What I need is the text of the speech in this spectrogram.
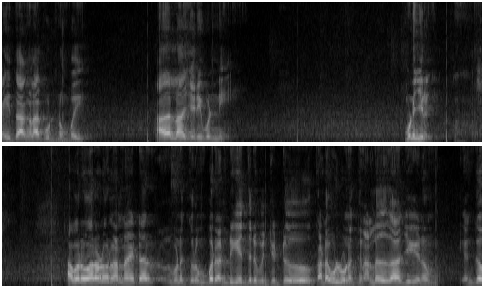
கைத்தாங்களாக கூட்டின்னு போய். அதெல்லாம் சரி பண்ணி முடிஞ்சிருக்கு அவர் ஓரளவு நன்னாயிட்டார். இவனுக்கு ரொம்ப நன்றியை தெரிவிச்சுட்டு கடவுள் உனக்கு நல்லது தான் செய்யணும். எங்கே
